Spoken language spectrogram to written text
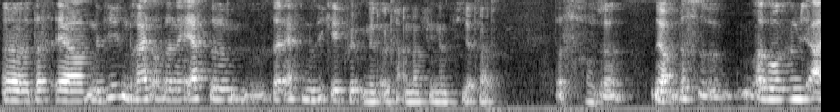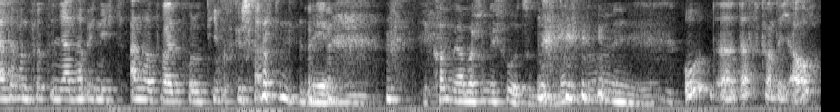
äh, dass er mit diesem Preis auch seine erste, sein erstes Musikequipment unter anderem finanziert hat. Das, äh, ja, das, also im Alter von 14 Jahren habe ich nichts ansatzweise Produktives geschafft. nee. Ich konnte mir aber schon die Schuhe zu Oh, äh, das konnte ich auch.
